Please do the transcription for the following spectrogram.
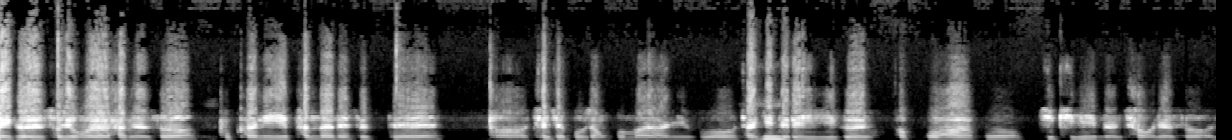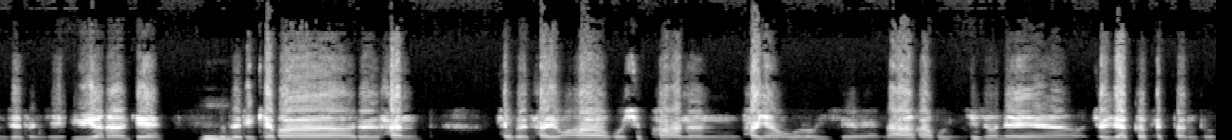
핵을 소형화를 하면서 북한이 판단했을 때 어, 체제 보장뿐만 아니고 자기들의 음. 이익을 확보하고 지키는 차원에서 언제든지 유연하게 음. 그들이 개발을 한 핵을 사용하고 싶어하는 방향으로 이제 나아가고 있는 기존의 전략급 핵탄도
